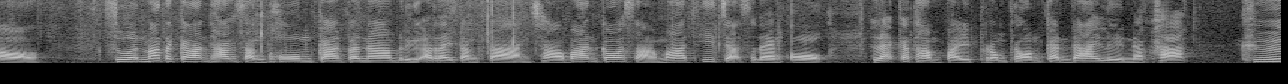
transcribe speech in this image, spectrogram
ต่อ ส่วนมาตรการทางสังคมการประนามหรืออะไรต่างๆ ชาวบ้านก็สามารถที่จะแสดงออก และกระทำไปพร้อม ๆ กันได้เลยนะคะ คือ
